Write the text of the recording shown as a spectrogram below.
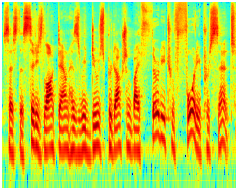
says the city's lockdown has reduced production by 30 to 40 percent.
